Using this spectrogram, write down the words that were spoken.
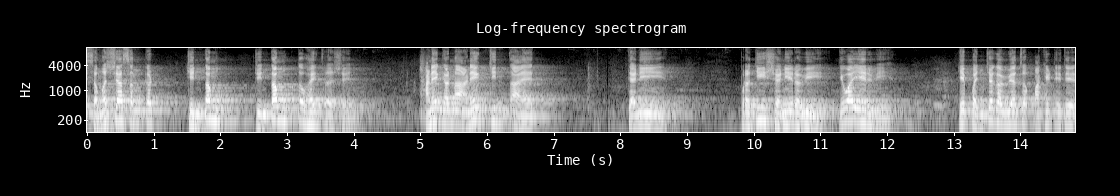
समस्या संकट चिंतामुक्त चिंतामुक्त व्हायचं असेल अनेकांना अनेक चिंता आहेत त्यांनी प्रति शनी रवी किंवा एरवी हे पंचगव्याचं पाकिट इथे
